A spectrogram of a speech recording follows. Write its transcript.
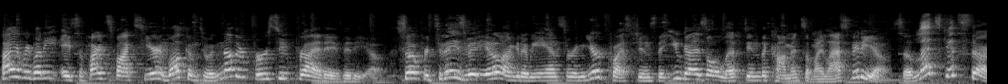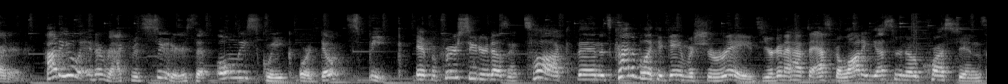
Hi everybody, Ace of Hearts Fox here, and welcome to another Fursuit Friday video. So for today's video, I'm going to be answering your questions that you guys all left in the comments of my last video. So let's get started. How do you interact with suitors that only squeak or don't speak? If a fursuiter doesn't talk, then it's kind of like a game of charades. You're going to have to ask a lot of yes or no questions,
